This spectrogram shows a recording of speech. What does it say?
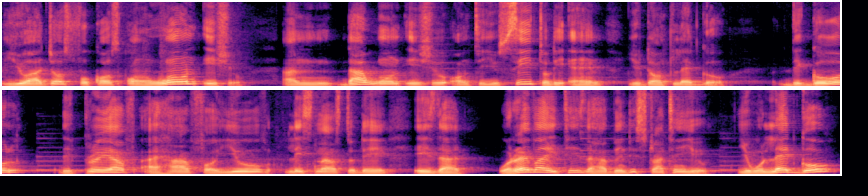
you are just focused on one issue. And that one issue, until you see to the end, you don't let go. The goal, the prayer I have for you listeners today is that whatever it is that have been distracting you, you will let go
